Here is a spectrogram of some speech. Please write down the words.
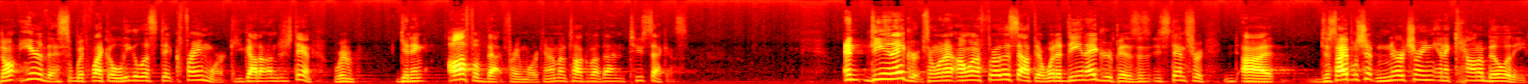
don't hear this with like a legalistic framework. You got to understand. We're getting off of that framework, and I'm going to talk about that in two seconds. And DNA groups. I want to I want to throw this out there. What a DNA group is, is it stands for uh, discipleship, nurturing, and accountability.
